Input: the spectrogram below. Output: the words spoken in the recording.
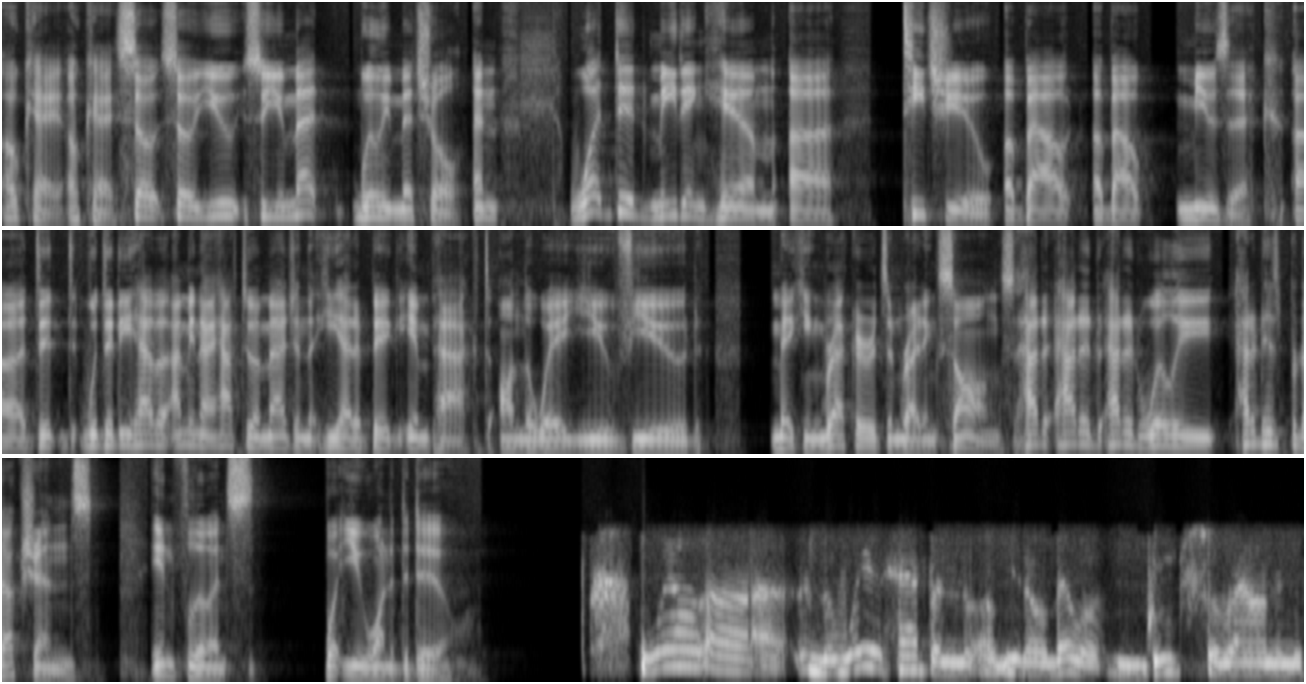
Okay, okay. So so you so you met Willie Mitchell, and what did meeting him uh, teach you about about music? Uh, did did he have? A, I mean, I have to imagine that he had a big impact on the way you viewed making records and writing songs. How did how did how did Willie how did his productions influence what you wanted to do? Well, uh, the way it happened, um, you know, there were groups around in the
